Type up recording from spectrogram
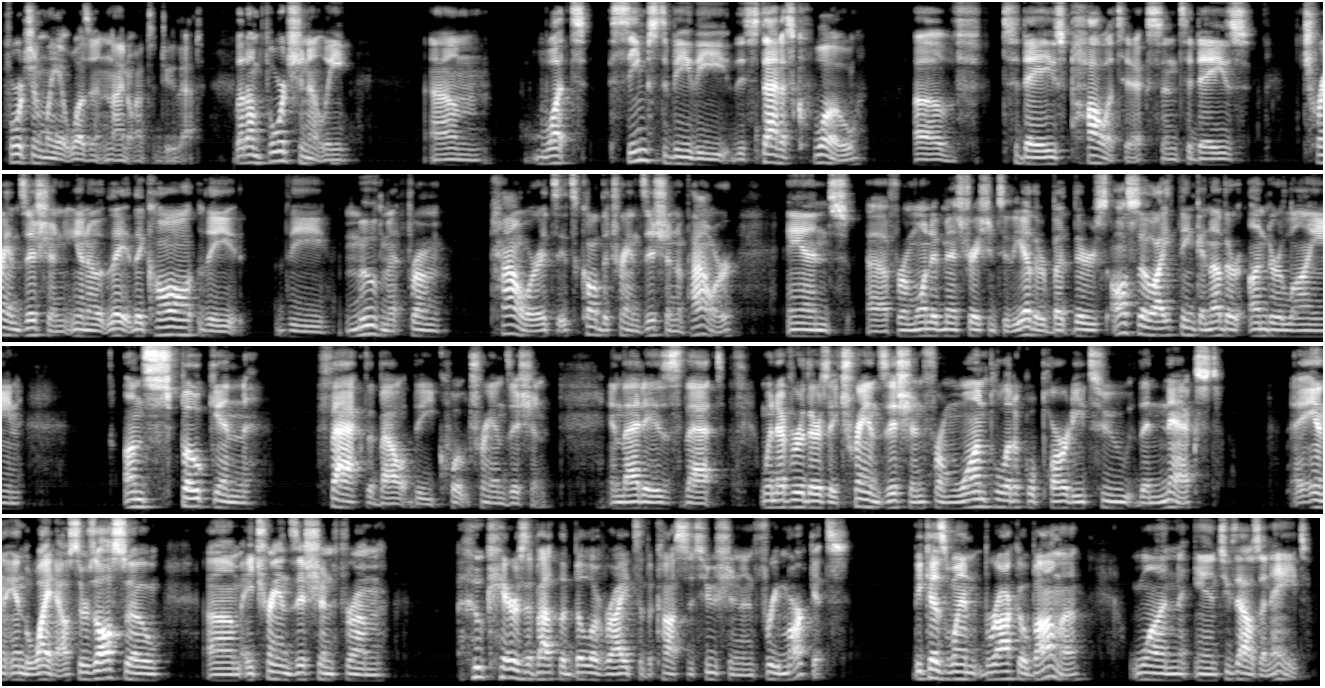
Fortunately, it wasn't, and I don't have to do that. But unfortunately, um, what seems to be the, the status quo of today's politics and today's transition, you know, they, they call the the movement from power, it's, it's called the transition of power, and uh, from one administration to the other, but there's also, I think, another underlying unspoken fact about the quote transition. And that is that whenever there's a transition from one political party to the next in, in the White House, there's also um, a transition from who cares about the Bill of Rights of the Constitution and free markets. Because when Barack Obama won in 2008,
